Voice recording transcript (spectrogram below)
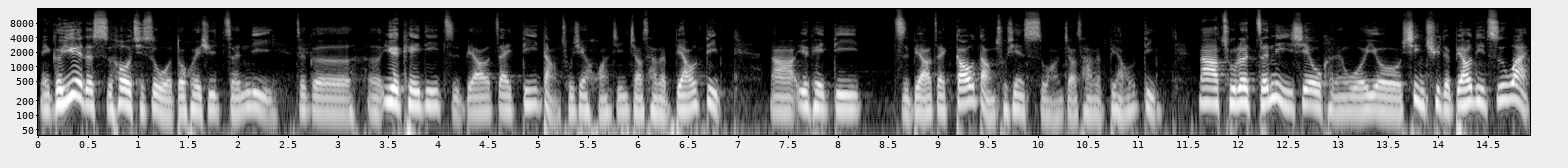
每个月的时候，其实我都会去整理这个呃月 K D 指标在低档出现黄金交叉的标的，那月 K D 指标在高档出现死亡交叉的标的。那除了整理一些我可能我有兴趣的标的之外，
